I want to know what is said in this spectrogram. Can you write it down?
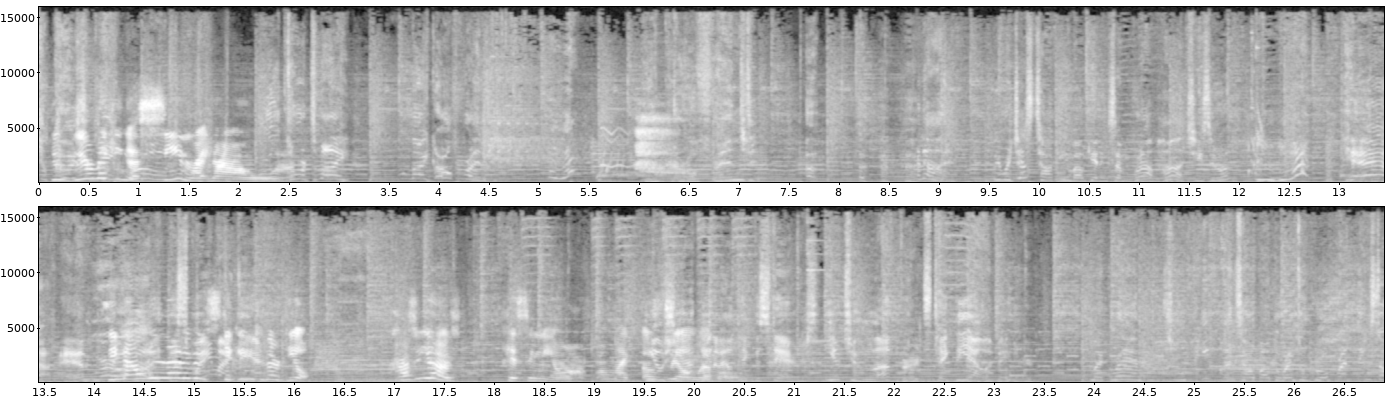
You Dude, we are making a scene right now. Towards my, my girlfriend. Girlfriend? Anon, we just talking about getting some grub, huh, Chizuru? Mm-hmm. Yeah, and we're See, now on. they're not even way, sticking to their deal. Kazuya is pissing me off on like a real Yoshiaki and I'll level. take the stairs. You two lovebirds take the elevator. My grand, so if he finds out about the rental girlfriend thing, so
